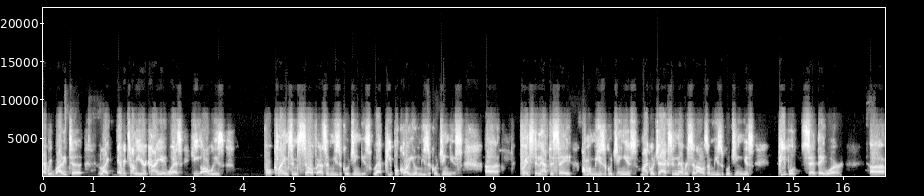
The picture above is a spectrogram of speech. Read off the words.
everybody to like every time you hear Kanye West, he always proclaims himself as a musical genius. Let people call you a musical genius. Uh, Prince didn't have to say, I'm a musical genius. Michael Jackson never said I was a musical genius. People said they were. Uh,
